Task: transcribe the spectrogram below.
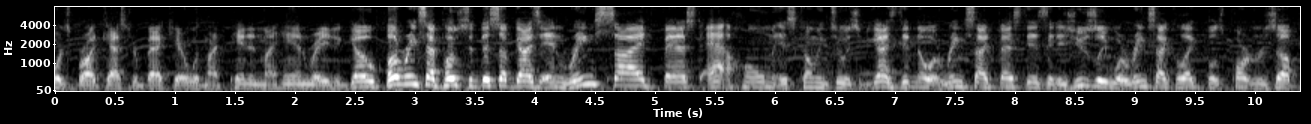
sports broadcaster back here with my pen in my hand ready to go. But Ringside posted this up, guys, and Ringside Fest at home is coming to us. If you guys didn't know what Ringside Fest is, it is usually where Ringside Collectibles partners up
